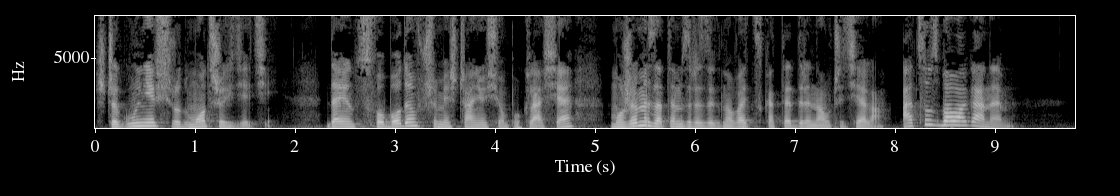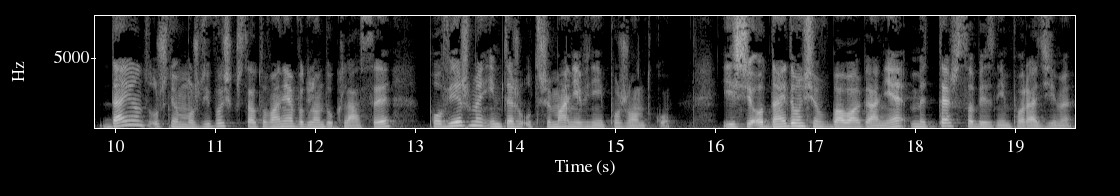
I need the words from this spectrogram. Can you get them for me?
szczególnie wśród młodszych dzieci. Dając swobodę w przemieszczaniu się po klasie, możemy zatem zrezygnować z katedry nauczyciela. A co z bałaganem? Dając uczniom możliwość kształtowania wyglądu klasy, powierzmy im też utrzymanie w niej porządku. Jeśli odnajdą się w bałaganie, my też sobie z nim poradzimy.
